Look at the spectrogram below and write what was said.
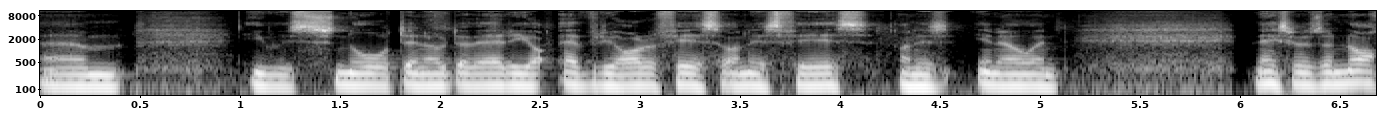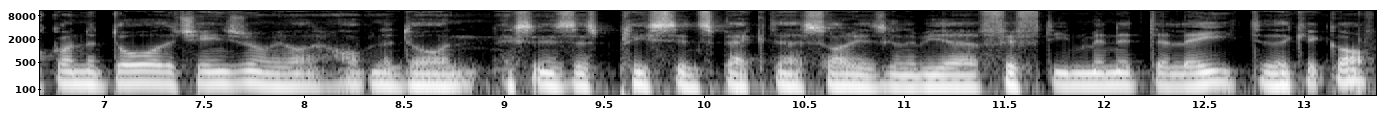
Um, he was snorting out of every, every orifice on his face, on his, you know, and next there was a knock on the door of the changing room. We open the door, and next thing is this police inspector. Sorry, there's going to be a 15 minute delay to the kickoff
